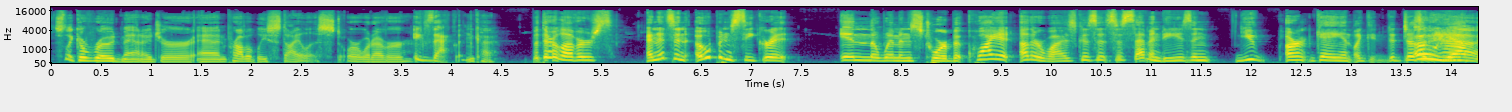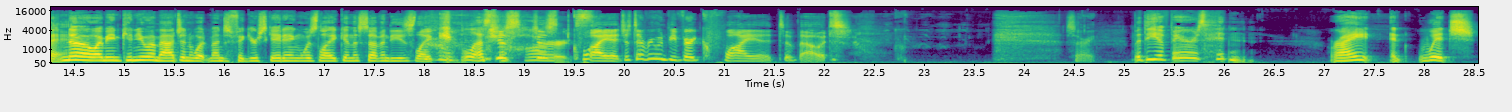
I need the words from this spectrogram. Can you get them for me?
It's like a road manager and probably stylist or whatever. Exactly. Okay. But they're lovers. And it's an open secret in the women's tour, but quiet otherwise because it's the 70s and you aren't gay and like it doesn't oh happen. yeah. No, I mean, can you imagine what men's figure skating was like in the seventies? Like, Oh, bless just just quiet. Just everyone be very quiet about. Sorry. but the affair is hidden, right? And which,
